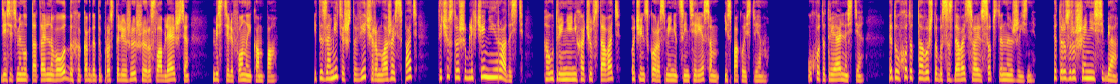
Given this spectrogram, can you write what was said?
10 минут тотального отдыха, когда ты просто лежишь и расслабляешься — без телефона и компа. И ты заметишь, что вечером, ложась спать, ты чувствуешь облегчение и радость, а утреннее «не хочу вставать» очень скоро сменится интересом и спокойствием. Уход от реальности — это уход от того, чтобы создавать свою собственную жизнь. Это разрушение себя.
